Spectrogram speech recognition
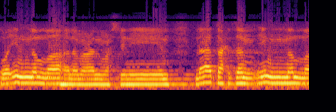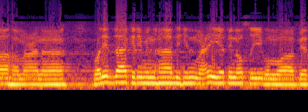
وإن الله لمع المحسنين. لا تحزن إن الله معنا. وللذاكر من هذه المعية نصيب وافر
